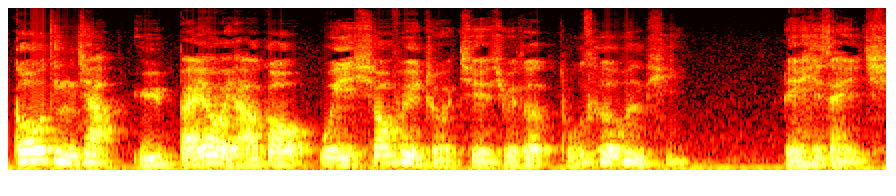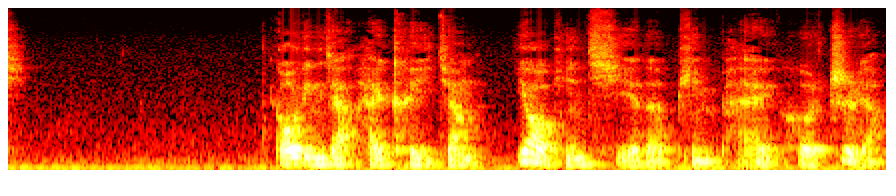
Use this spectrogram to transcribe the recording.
高定价与白药牙膏为消费者解决的独特问题联系在一起。高定价还可以将。药品企业的品牌和质量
